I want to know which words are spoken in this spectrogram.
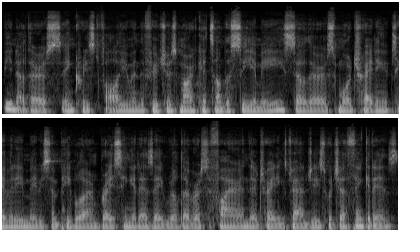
you know, there's increased volume in the futures markets on the CME. So there's more trading activity. Maybe some people are embracing it as a real diversifier in their trading strategies, which I think it is.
